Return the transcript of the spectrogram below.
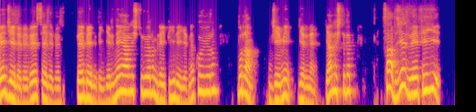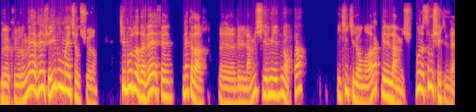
RC'leri, RS'leri, RB'leri yerine yerleştiriyorum. RP'yi de yerine koyuyorum. Buradan Cm'i yerine yerleştirip sadece RF'yi bırakıyorum ve RF'yi bulmaya çalışıyorum. Ki burada da RF ne kadar e, belirlenmiş? 27. 2 kilo ohm olarak belirlenmiş. Burası bu şekilde.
